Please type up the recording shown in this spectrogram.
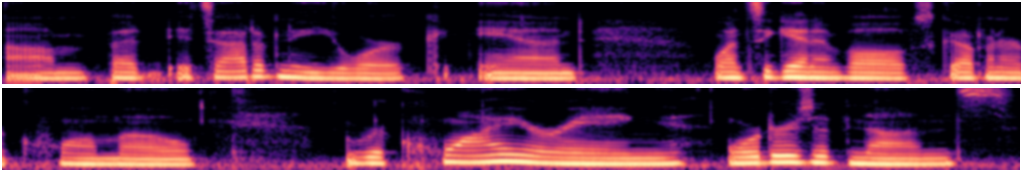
um, but it's out of New York and once again involves Governor Cuomo requiring orders of nuns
